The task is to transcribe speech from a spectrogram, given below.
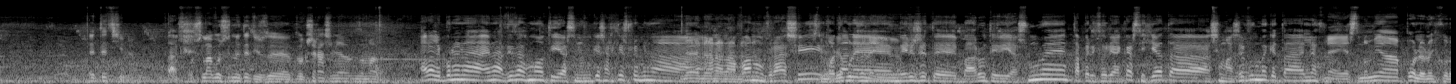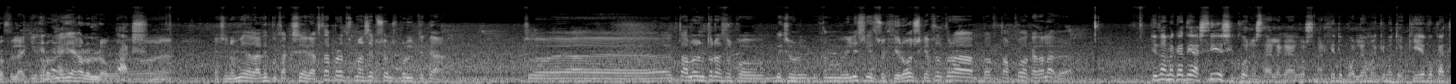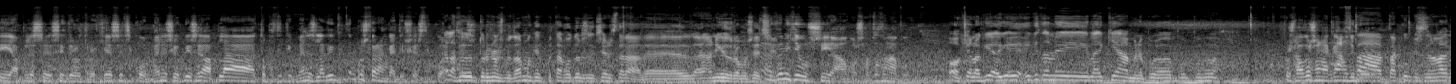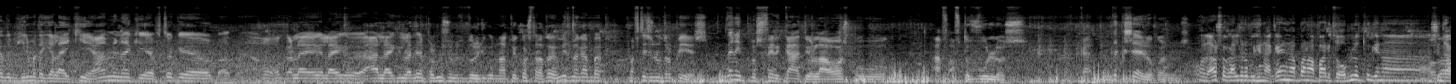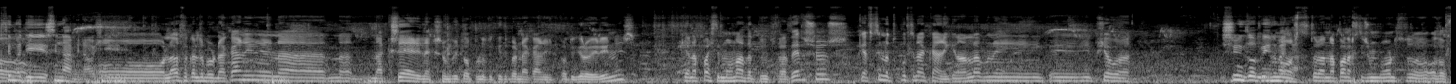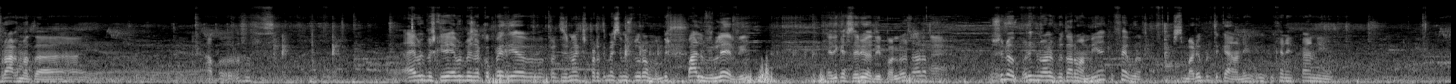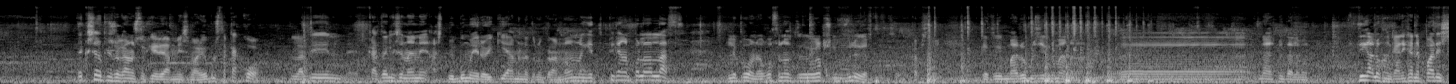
Ε, τέτοιοι είναι. Εντάξει. Ο Σλάβος είναι τέτοιος, το ξέχασα μια εβδομάδα. Άρα λοιπόν ένα, ένα δίδαγμα ότι οι αστυνομικές αρχές πρέπει να ναι, ναι, ναι, αναλαμβάνουν ναι. δράση Στη όταν Μαριούπολη δεν ε, έγινε. μυρίζεται μπαρούτι, ας πούμε, τα περιθωριακά στοιχεία τα συμμαζεύουμε και τα ελέγχουμε. Ναι, η αστυνομία πόλεων, όχι χωροφυλακή. Η χωροφυλακή για άλλο λόγο. Ε, Εντάξει. Ε, Η αστυνομία δηλαδή που τα ξέρει αυτά πρέπει να τους μαζέψει όλους πολιτικά. Το, ε, το άλλο είναι τώρα, να σας πω, δεν ξέρω, είχαμε μιλήσει για τις οχυρώσεις και αυτά τώρα τα πω καταλάβει. Είδαμε κάτι αστείες εικόνες, θα έλεγα εγώ, στην αρχή του πολέμου εκεί με το Κίεβο, κάτι απλές σιδηροτροχές έτσι κομμένες, οι οποίες απλά τοποθετημένες, δηλαδή δεν προσφέραν κάτι ουσιαστικό. Καλά, αυτό το ρίχνω στο πετάγμα και πετάγω τώρα δεξιά-αριστερά. Δεν- Ανοίγει ο δρόμος Ε, έτσι. δεν είχε ουσία όμως, αυτό θέλω να πω. Όχι, αλλά εκεί- εκεί εκεί ήταν η λαϊκή άμυνα. Που, που, που, Προσπαθούσα να κάνω την αυτά πορεία. τα ακούω και στην Ελλάδα κατά επιχειρήματα για λαϊκή άμυνα και αυτό και. ο- ο- λα- λα- αλλά δηλαδή να πολεμήσουμε με το τουρκικό- νατοικό στρατό εμείς με, με αυτές τις νοοτροπίες. Δεν έχει προσφέρει κάτι ο λαός που. αυ- αυτοβούλος. Κα- Δεν ξέρει ο κόσμος. Ο λαό το καλύτερο που έχει να κάνει είναι να πάει να πάρει το όπλο του και να συνταχθεί με τη, στην άμυνα. Όχι. Ο λαό το καλύτερο που μπορεί να κάνει είναι να, να, να ξέρει να χρησιμοποιεί το όπλο του και τι πρέπει να κάνει από τον καιρό ειρήνης και να πάει στη μονάδα του στρατεύσεως και αυτοί να του πούν τι να κάνει και να λάβουν οι, οι πιο Συνειδητοποιημένα. γνώστοι. Τώρα να πάνε να χτίσουν μόνοι τους οδοφράγματα. ε, από... Έβλεπες και έβλεπες λακοπαίδια τη Νάξη παρατημένε στη μέση του δρόμου. Εμείς πάλι δουλεύει, γιατί δικαστηρίο αντίπαλος, αλλά Ναι. Σου λέω ρίχνουν άλλο πετάρμα μία και φεύγουν. Στη Μαριούπολη τι κάνανε, είχαν κάνει. Δεν ξέρω ποιος οργάνωσε το χέρι άμυνα τη Μαριούπολη, ήταν κακό. Δηλαδή κατέληξε να είναι ας μην πούμε ηρωική άμυνα των Ουκρανών, γιατί πήγαν πολλά λάθη. Λοιπόν, εγώ θέλω να το γράψω και βιβλίο για αυτό κάποια στιγμή. Για τη Μαριούπολη συγκεκριμένα. Ε, ναι, μην τα λέμε. Τι άλλο είχαν κάνει, είχαν πάρει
